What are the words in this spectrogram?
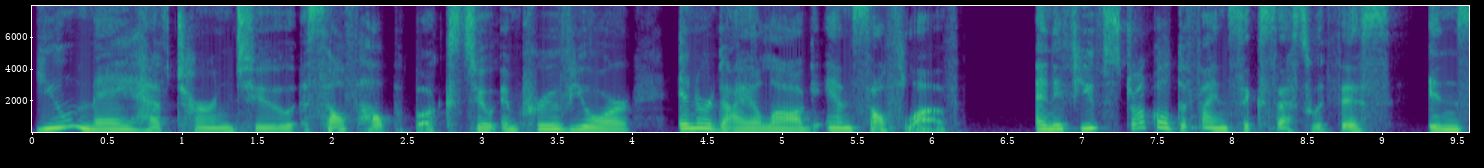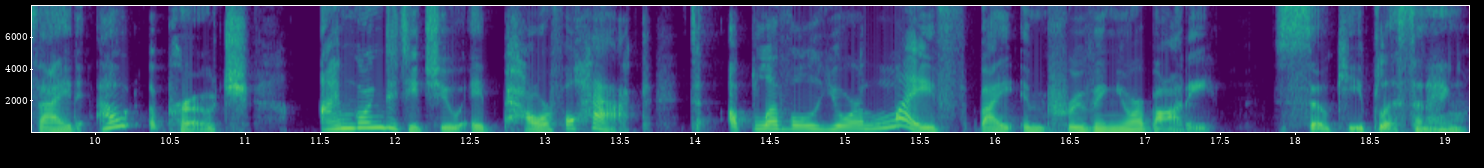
you may have turned to self help books to improve your inner dialogue and self love. And if you've struggled to find success with this inside out approach, I'm going to teach you a powerful hack to uplevel your life by improving your body. So keep listening.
